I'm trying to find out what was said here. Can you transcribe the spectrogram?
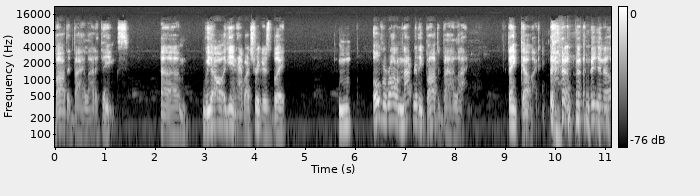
bothered by a lot of things. Um, we all, again, have our triggers, but mm, overall, I'm not really bothered by a lot. Thank God. you know,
